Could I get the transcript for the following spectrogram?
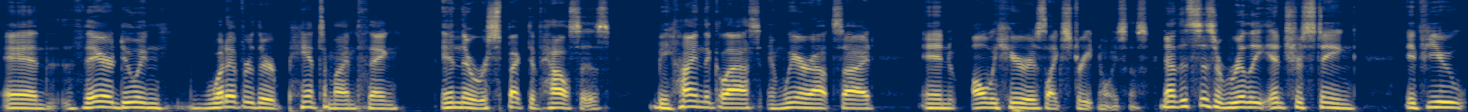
And they're doing whatever their pantomime thing in their respective houses behind the glass, and we are outside and all we hear is like street noises. Now, this is a really interesting if you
